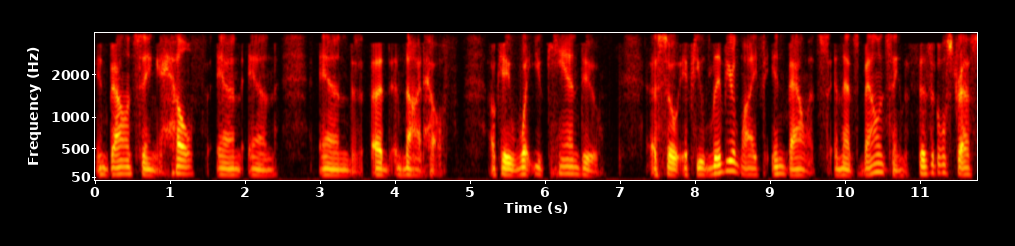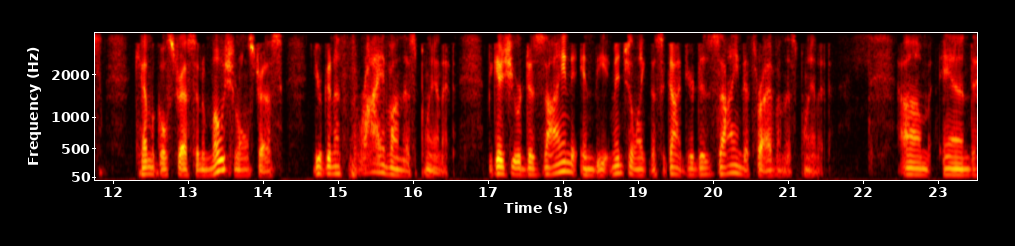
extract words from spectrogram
in balancing health and and and uh, not health. Okay, what you can do. Uh, so if you live your life in balance, and that's balancing the physical stress, chemical stress, and emotional stress, you're going to thrive on this planet because you're designed in the image and likeness of God. You're designed to thrive on this planet, um, and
